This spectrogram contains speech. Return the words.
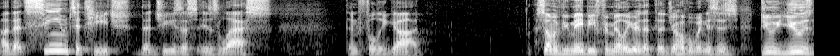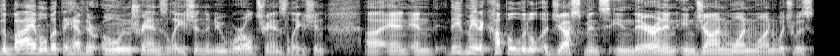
uh, that seem to teach that Jesus is less than fully God. Some of you may be familiar that the Jehovah Witnesses do use the Bible, but they have their own translation, the New World Translation. Uh, and, and they've made a couple little adjustments in there. And in, in John 1 1, which was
